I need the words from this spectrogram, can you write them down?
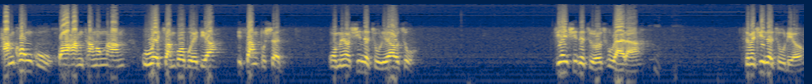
航空股，华航、长隆航不会转播不会掉。一张不剩，我们有新的主流要做。今天新的主流出来了，什么新的主流？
